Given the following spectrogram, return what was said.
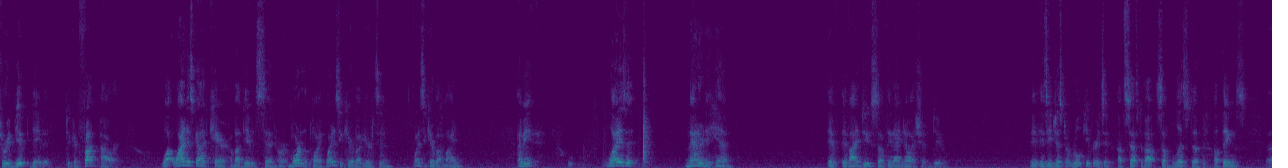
to rebuke David, to confront power. Why, why does God care about David's sin? Or more to the point, why does he care about your sin? Why does he care about mine? I mean, why does it matter to him if, if I do something I know I shouldn't do? Is he just a rule keeper? Is he obsessed about some list of, of things, uh,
